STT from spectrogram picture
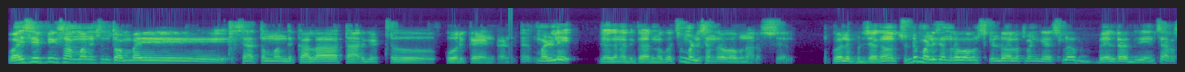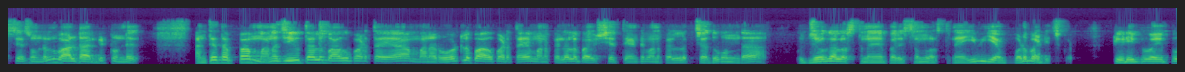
వైసీపీకి సంబంధించిన 90% మంది కళ టార్గెట్, కోరిక ఏంటంటే మళ్ళీ జగన్ అధికారంలోకి వచ్చి మళ్ళీ చంద్రబాబును అరెస్ట్ చేయాలి. ఒకవేళ ఇప్పుడు జగన్ వచ్చింటే మళ్ళీ చంద్రబాబు స్కిల్ డెవలప్‌మెంట్ కేసులో బెయిల్ రద్దు చేయించి అరెస్ట్ చేసి ఉండాలని వాళ్ళ టార్గెట్ ఉండేది. అంతే తప్ప మన జీవితాలు బాగుపడతాయా? మన రోడ్లు బాగుపడతాయా? మన పిల్లల భవిష్యత్తు ఏంటి? మన పిల్లలకి వస్తున్నాయా పరిశ్రమలు వస్తున్నాయా ఇవి ఎవ్వడు పట్టించుకోడు. టీడీపీ వైపు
